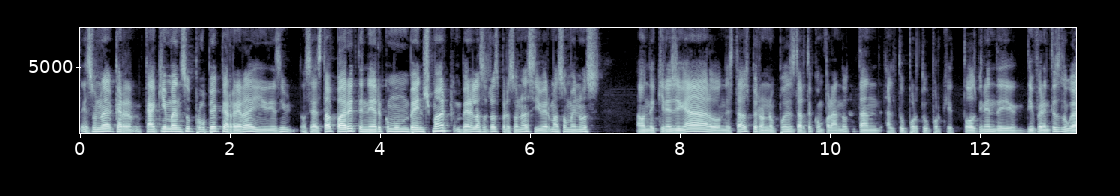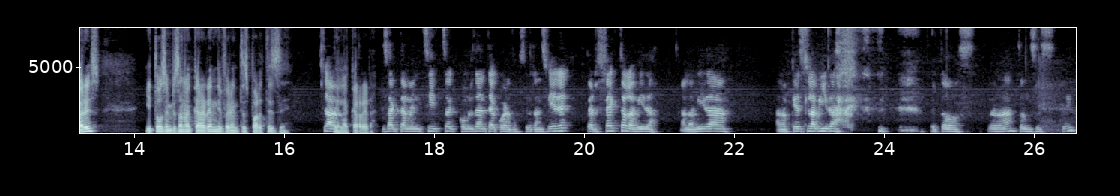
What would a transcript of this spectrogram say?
es una carrera, cada quien va en su propia carrera y, o sea, está padre tener como un benchmark, ver a las otras personas y ver más o menos a dónde quieres llegar o dónde estás, pero no puedes estarte comparando tan al tú por tú porque todos vienen de diferentes lugares y todos empiezan la carrera en diferentes partes de, de la carrera. Exactamente, sí, estoy completamente de acuerdo. Se transfiere perfecto a la vida, a la vida, a lo que es la vida de todos, ¿verdad? Entonces, ¿sí?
